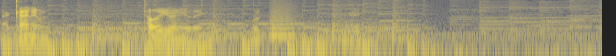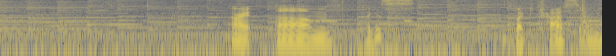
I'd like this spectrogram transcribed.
I can't even tell you anything. Alright, um, I guess back to Trash Zone.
